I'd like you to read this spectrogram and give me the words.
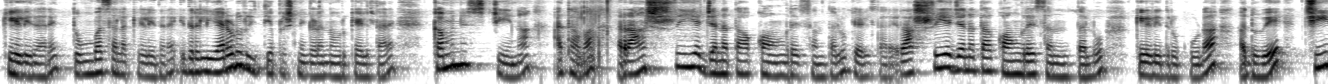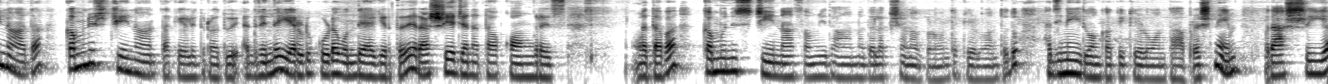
ಕೇಳಿದ್ದಾರೆ, ತುಂಬ ಸಲ ಕೇಳಿದ್ದಾರೆ. ಇದರಲ್ಲಿ ಎರಡು ರೀತಿಯ ಪ್ರಶ್ನೆಗಳನ್ನು ಅವರು ಕೇಳ್ತಾರೆ. ಕಮ್ಯುನಿಸ್ಟ್ ಚೀನಾ ಅಥವಾ ರಾಷ್ಟ್ರೀಯ ಜನತಾ ಕಾಂಗ್ರೆಸ್ ಅಂತಲೂ ಕೇಳ್ತಾರೆ. ರಾಷ್ಟ್ರೀಯ ಜನತಾ ಕಾಂಗ್ರೆಸ್ ಅಂತಲೂ ಕೇಳಿದರು ಕೂಡ ಅದುವೇ ಚೀನಾದ ಕಮ್ಯುನಿಸ್ಟ್ ಚೀನಾ ಅಂತ ಕೇಳಿದರು ಅದುವೇ. ಅದರಿಂದ ಎರಡು ಕೂಡ ಒಂದೇ ಆಗಿರ್ತದೆ. ರಾಷ್ಟ್ರೀಯ ಜನತಾ ಕಾಂಗ್ರೆಸ್ ಅಥವಾ ಕಮ್ಯುನಿಸ್ಟ್ ಚೀನಾ ಸಂವಿಧಾನದ ಲಕ್ಷಣಗಳು ಅಂತ ಕೇಳುವಂಥದ್ದು. ಹದಿನೈದು ಅಂಕಕ್ಕೆ ಕೇಳುವಂತಹ ಪ್ರಶ್ನೆ, ರಾಷ್ಟ್ರೀಯ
